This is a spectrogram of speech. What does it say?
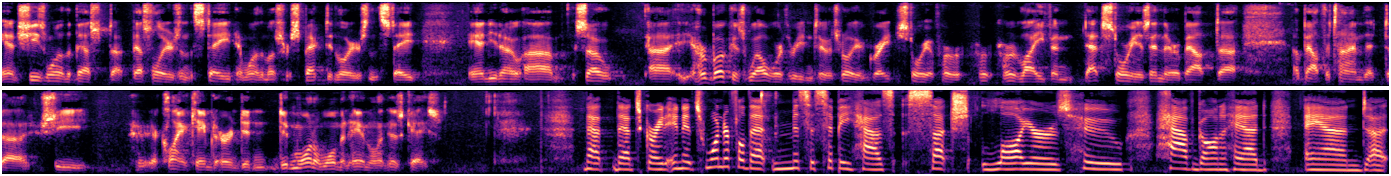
and she's one of the best uh, best lawyers in the state and one of the most respected lawyers in the state. And you know, um, so uh, her book is well worth reading too. It's really a great story of her her, her life, and that story is in there about uh, about the time that uh, she a client came to her and didn't didn't want a woman handling his case. That that's great, and it's wonderful that Mississippi has such lawyers who have gone ahead and uh,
